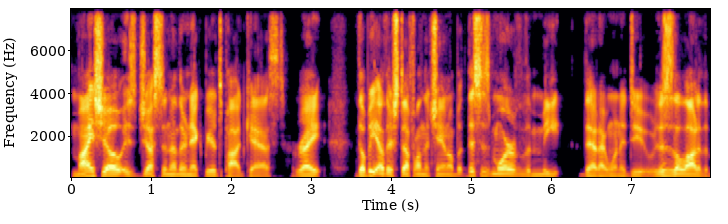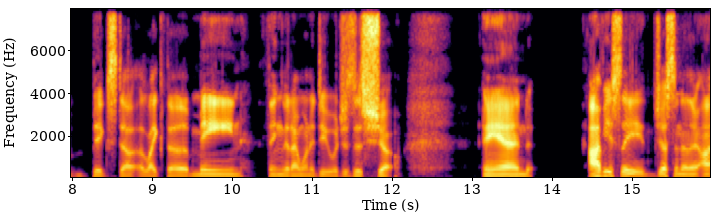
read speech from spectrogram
my show is just another neckbeards podcast, right? There'll be other stuff on the channel, but this is more of the meat that I want to do. This is a lot of the big stuff, like the main thing that I want to do, which is this show. And obviously just another uh,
